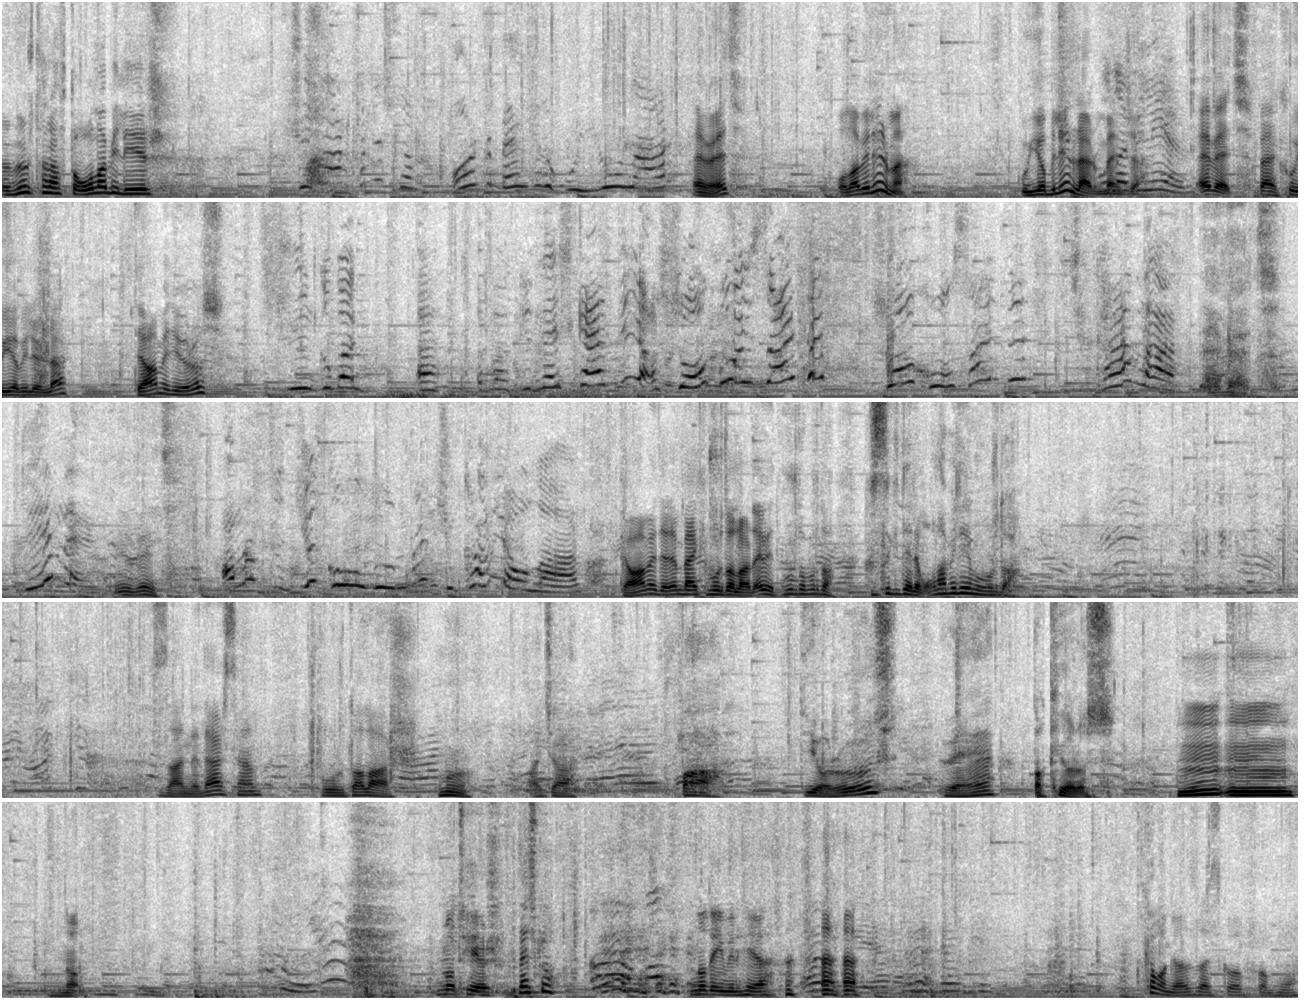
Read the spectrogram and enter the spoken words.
Öbür tarafta olabilir. Çünkü arkadaşlar orada bence de uyuyorlar. Evet. Olabilir mi? Uyuyabilirler mi bence? Olabilir. Evet, belki uyuyabilirler. Devam ediyoruz. Çünkü bak, ah, bak güneş geldi ya soğuk olsaydı, soğuk olsaydı çıkarlar Evet. değil mi? Evet. Ama sıcak olduğunda çıkamıyorlar. Devam edelim. Belki buradalar. Evet, burada burada. Hızlı gidelim. Olabilir mi burada? Zannedersem buradalar mı? Acaba diyoruz ve bakıyoruz. Hmm, hmm. No. Not here. Let's go. Not even here. Come on guys, let's go from here.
